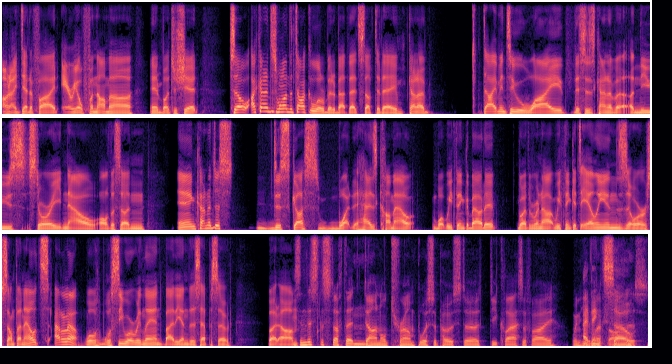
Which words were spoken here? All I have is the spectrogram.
unidentified aerial phenomena and a bunch of shit. So I kind of just wanted to talk a little bit about that stuff today. Kind of dive into why this is kind of a, a news story now all of a sudden, and kind of just discuss what has come out, what we think about it, whether or not we think it's aliens or something else. I don't know. We'll we'll see where we land by the end of this episode. But um, Isn't this the stuff that Mm. Donald Trump was supposed to declassify when he I think left so. office?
